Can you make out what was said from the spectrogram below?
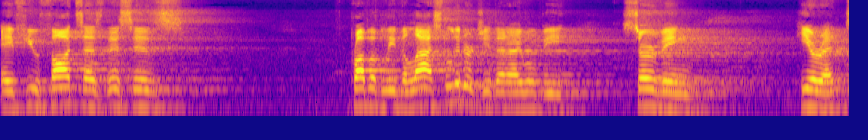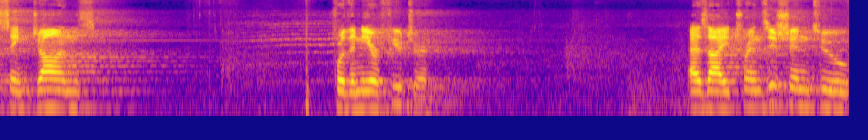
a few thoughts as this is probably the last liturgy that I will be serving here at St. John's for the near future. As I transition to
